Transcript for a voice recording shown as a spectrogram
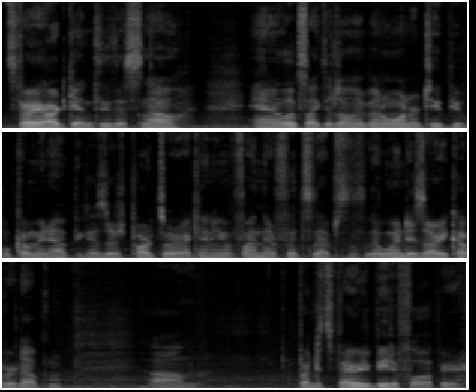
it's very hard getting through the snow, and it looks like there's only been one or two people coming up because there's parts where I can't even find their footsteps. The wind has already covered up them. Um, but it's very beautiful up here.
